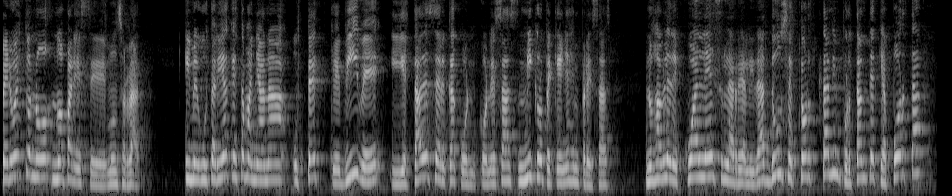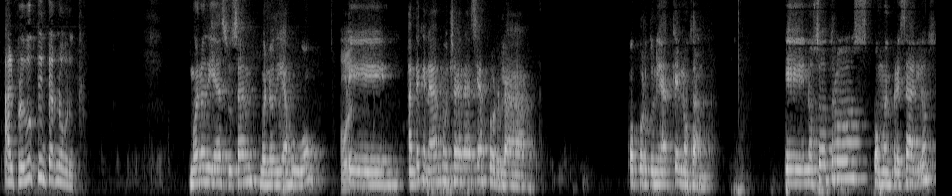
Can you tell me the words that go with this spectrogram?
Pero esto no, no aparece, Montserrat. Y me gustaría que esta mañana usted, que vive y está de cerca con, con esas micro, pequeñas empresas, nos hable de cuál es la realidad de un sector tan importante que aporta al Producto Interno Bruto. Buenos días, Susan. Buenos días, Hugo. Hola. Eh, antes que nada, muchas gracias por la oportunidad que nos dan. Eh, nosotros, como empresarios,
